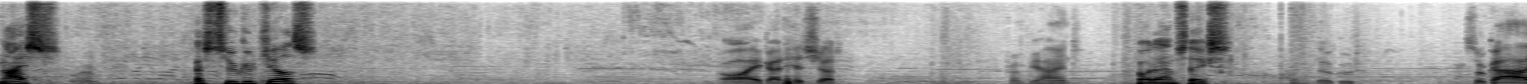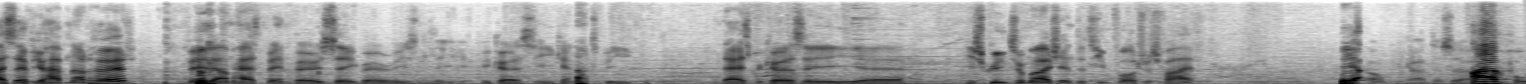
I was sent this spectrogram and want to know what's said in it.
Nice. That's two good kills. Oh, I got headshot from behind. Goddamn six. No good. So, guys, if you have not heard, William has been very sick very recently because he cannot speak. That's because he uh, he screamed too much in the Team Fortress 5. Yeah. Oh my god, there's a I have- whole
